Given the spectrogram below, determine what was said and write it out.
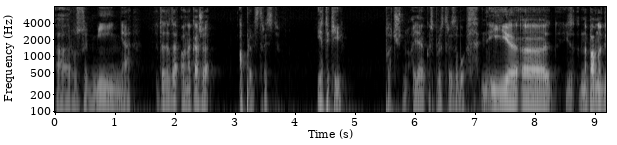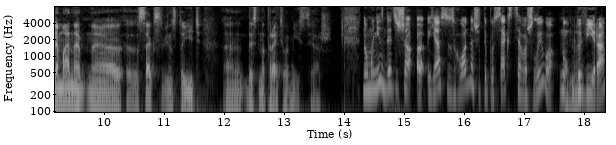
розуміння. Вона каже: а пристрасть? Я такий. Точно, а я якось пристрій забув. І, е, напевно, для мене е, секс він стоїть е, десь на третьому місці аж. Ну мені здається, що е, я згодна, що типу секс це важливо. Ну, Мгм. довіра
